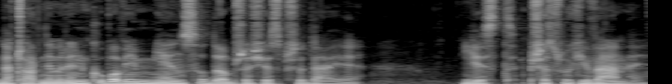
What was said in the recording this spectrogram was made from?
Na czarnym rynku bowiem mięso dobrze się sprzedaje. Jest przesłuchiwany.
